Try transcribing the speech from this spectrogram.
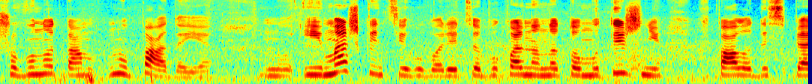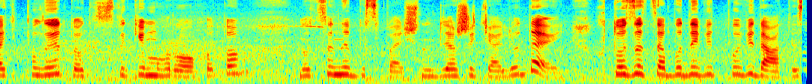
що воно там ну падає. Ну і мешканці говорять, це буквально на тому тижні впало десь 5 плиток з таким грохотом. Ну це небезпечно для життя людей. Хто за це буде відповідати?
